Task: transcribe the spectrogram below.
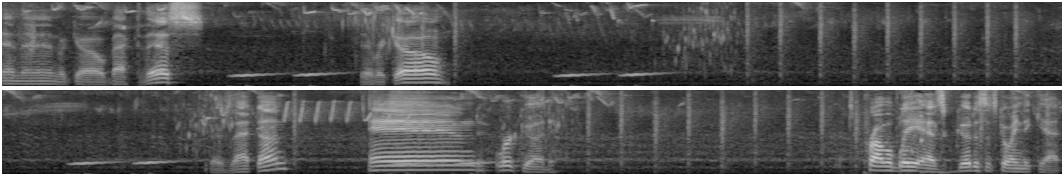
and then we go back to this. There we go. There's that done. And we're good. It's probably as good as it's going to get.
